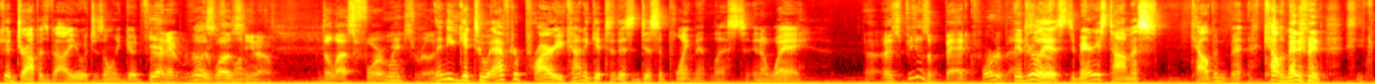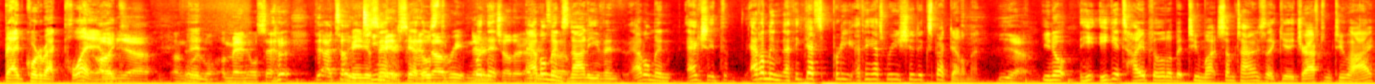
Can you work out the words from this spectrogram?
could drop his value, which is only good for yeah, and it really was, you know, the last four weeks really. Then you get to after Pryor, you kind of get to this disappointment list in a way. Uh, it's because of bad quarterback. It really is. Demaryius Thomas, Kelvin Kelvin Benjamin, bad quarterback play. Oh like, yeah, unbelievable. Emmanuel Sanders. I tell you, Emmanuel teammates Sanders, yeah, those three. near But then each other. Edelman's not even Edelman. Actually, Edelman. I think that's pretty. I think that's where you should expect Edelman. Yeah. You know, he, he gets hyped a little bit too much sometimes. Like they draft him too high,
